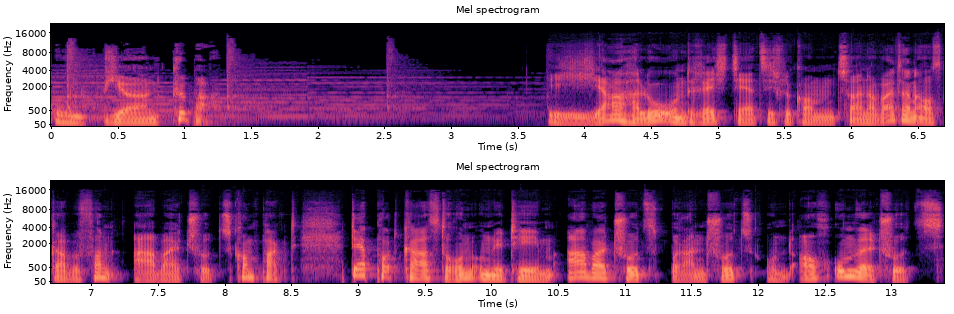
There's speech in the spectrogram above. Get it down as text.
und Björn Küpper. Ja, hallo und recht herzlich willkommen zu einer weiteren Ausgabe von Arbeitsschutz kompakt, der Podcast rund um die Themen Arbeitsschutz, Brandschutz und auch Umweltschutz.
